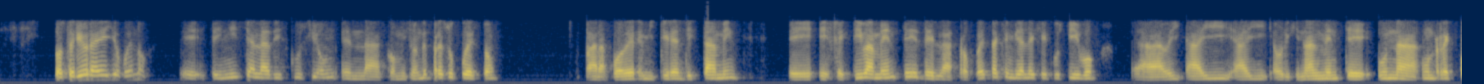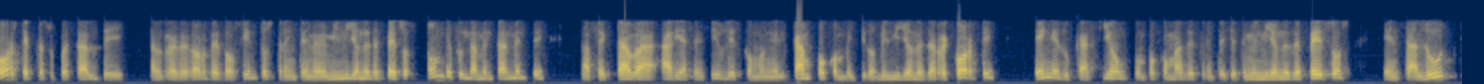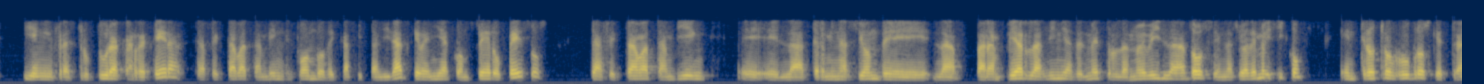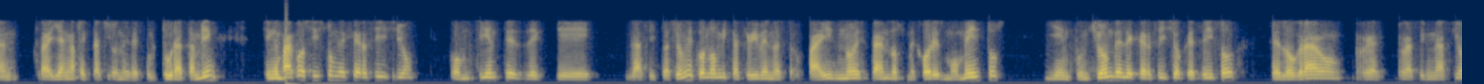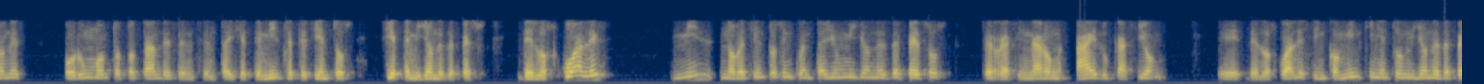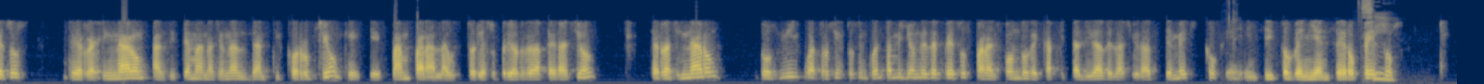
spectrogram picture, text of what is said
Posterior a ello, bueno, eh, se inicia la discusión en la Comisión de Presupuesto para poder emitir el dictamen eh, efectivamente de la propuesta que envía el ejecutivo hay, hay, hay originalmente una un recorte presupuestal de alrededor de 239 mil millones de pesos donde fundamentalmente afectaba áreas sensibles como en el campo con 22 mil millones de recorte en educación con poco más de 37 mil millones de pesos en salud y en infraestructura carretera. Se afectaba también el fondo de capitalidad que venía con cero pesos. Se afectaba también eh, la terminación de la para ampliar las líneas del metro la 9 y la 12 en la Ciudad de México, entre otros rubros que traían afectaciones de cultura también. Sin embargo, se hizo un ejercicio conscientes de que la situación económica que vive nuestro país no está en los mejores momentos y en función del ejercicio que se hizo se lograron reasignaciones por un monto total de 67.707 millones de pesos, de los cuales 1.951 millones de pesos se reasignaron a educación, eh, de los cuales 5.500 millones de pesos se reasignaron al Sistema Nacional de Anticorrupción, que, que van para la Auditoría Superior de la Federación, se reasignaron 2.450 millones de pesos para el Fondo de Capitalidad de la Ciudad de México, que, insisto, venía en cero pesos.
